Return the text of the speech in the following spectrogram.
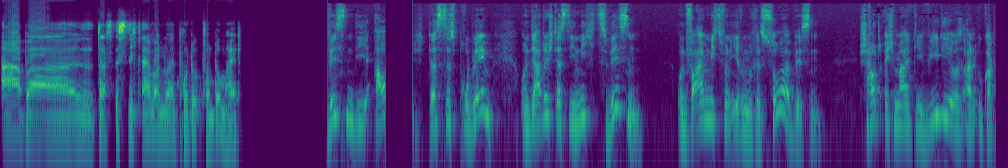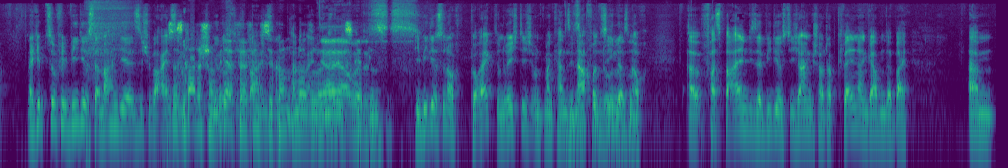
aber das ist nicht einfach nur ein Produkt von Dummheit. wissen die auch nicht. Das ist das Problem. Und dadurch, dass die nichts wissen und vor allem nichts von ihrem Ressort wissen, schaut euch mal die Videos an. Oh Gott, da gibt es so viele Videos, da machen die sich über Das ist gerade schon wieder für fünf Sekunden oder so. Ja, ja, das das. Die Videos sind auch korrekt und richtig und man kann sie nachvollziehen. Da sind auch äh, fast bei allen dieser Videos, die ich angeschaut habe, Quellenangaben dabei. Ähm,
